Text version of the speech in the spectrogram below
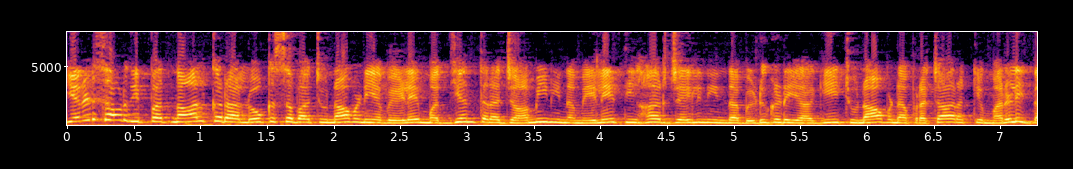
ಎರಡ್ ಸಾವಿರದ ಇಪ್ಪತ್ನಾಲ್ಕರ ಲೋಕಸಭಾ ಚುನಾವಣೆಯ ವೇಳೆ ಮಧ್ಯಂತರ ಜಾಮೀನಿನ ಮೇಲೆ ತಿಹಾರ್ ಜೈಲಿನಿಂದ ಬಿಡುಗಡೆಯಾಗಿ ಚುನಾವಣಾ ಪ್ರಚಾರಕ್ಕೆ ಮರಳಿದ್ದ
